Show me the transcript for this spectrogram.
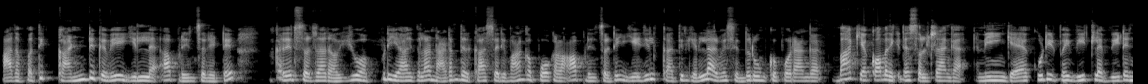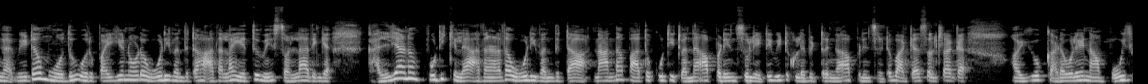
அதை பற்றி கண்டுக்கவே இல்லை அப்படின்னு சொல்லிட்டு கதிர் சொல்கிறாரு ஐயோ அப்படியா? இதெல்லாம் நடந்திருக்கா? சரி வாங்க போகலாம் அப்படின்னு சொல்லிட்டு எழில் கதிர் எல்லாருமே சேர்ந்து ரூமுக்கு போகிறாங்க பாக்கியா கோமதி கிட்ட சொல்கிறாங்க நீங்கள் கூட்டிகிட்டு போய் வீட்டில் விடுங்க. விடும் போது ஒரு பையனோட ஓடி வந்துட்டா. அதெல்லாம் எதுவுமே சொல்லாதீங்க. கல்யாணம் பிடிக்கல. அதனால தான் ஓடி வந்துட்டா. நான் தான் பார்த்து கூட்டிகிட்டு வந்தேன் அப்படின்னு சொல்லிட்டு வீட்டுக்குள்ளே விட்டுருங்க அப்படின்னு சொல்லிட்டு பாக்கியா சொல்கிறாங்க ஐயோ கடவுளே நான் போய்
